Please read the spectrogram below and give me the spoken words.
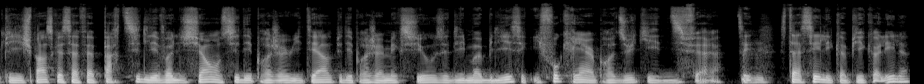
Puis je pense que ça fait partie de l'évolution aussi des projets retail puis des projets mixed use et de l'immobilier, c'est qu'il faut créer un produit qui est différent. Mhm. C'est assez les copier-coller là.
